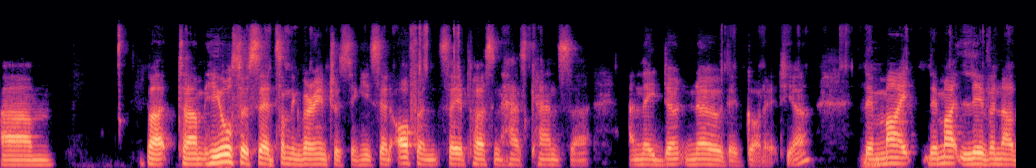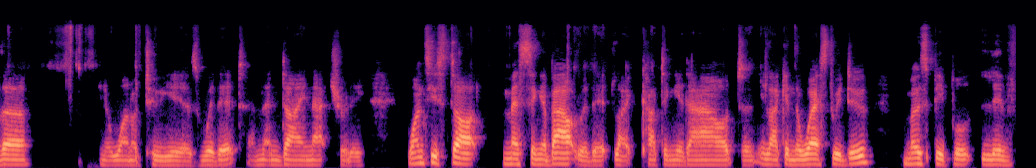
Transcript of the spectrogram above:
Um, but um, he also said something very interesting. He said, often, say a person has cancer and they don't know they've got it. Yeah, they mm-hmm. might they might live another, you know, one or two years with it and then die naturally. Once you start messing about with it, like cutting it out, and like in the West we do, most people live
